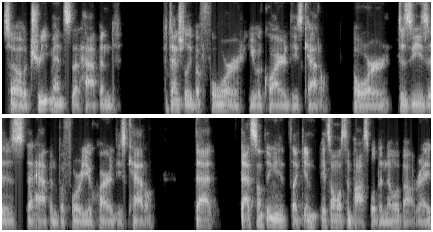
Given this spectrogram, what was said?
So treatments that happened potentially before you acquired these cattle or diseases that happened before you acquired these cattle. That that's something like in, it's almost impossible to know about, right?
